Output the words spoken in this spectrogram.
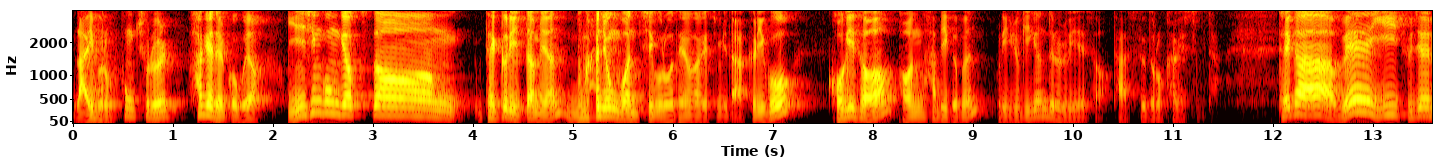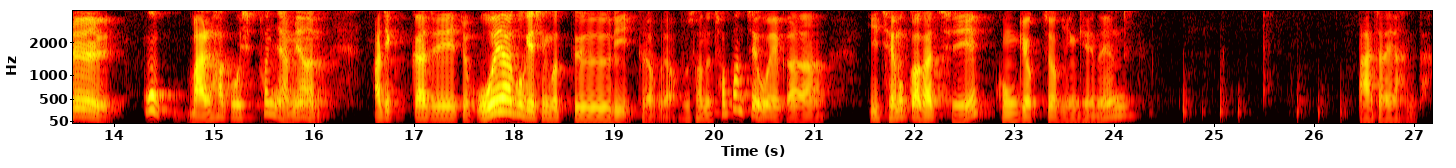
라이브로 송출을 하게 될 거고요. 인신공격성 댓글이 있다면 무관용 원칙으로 대응하겠습니다. 그리고 거기서 번 합의금은 우리 유기견들을 위해서 다 쓰도록 하겠습니다. 제가 왜 이 주제를 꼭 말하고 싶었냐면 아직까지 좀 오해하고 계신 것들이 있더라고요. 우선은 첫 번째 오해가 이 제목과 같이 공격적인 개는 맞아야 한다.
